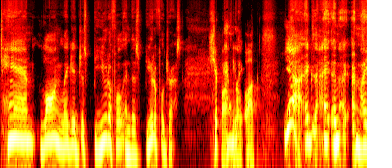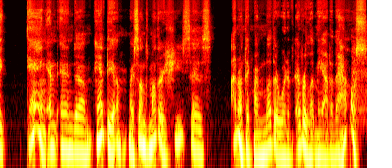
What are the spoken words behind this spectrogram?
tan long legged just beautiful in this beautiful dress Ship off the old block. yeah, exactly. And I, I'm like, dang. And and um, Anthea, my son's mother, she says, I don't think my mother would have ever let me out of the house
